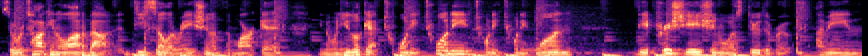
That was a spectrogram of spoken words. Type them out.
So we're talking a lot about deceleration of the market. You know, when you look at 2020, 2021, the appreciation was through the roof. I mean,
